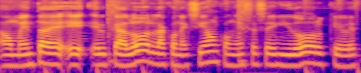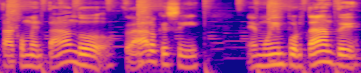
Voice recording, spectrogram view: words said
aumenta el calor, la conexión con ese seguidor que le está comentando. Claro que sí, es muy importante.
